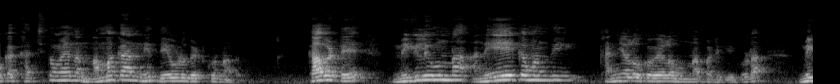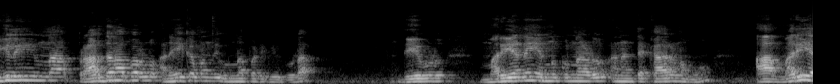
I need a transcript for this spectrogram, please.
ఒక ఖచ్చితమైన నమ్మకాన్ని దేవుడు పెట్టుకున్నాడు. కాబట్టి మిగిలి ఉన్న అనేక మంది కన్యలు ఒకవేళ ఉన్నప్పటికీ కూడా మిగిలి ఉన్న ప్రార్థనా పరులు అనేక మంది ఉన్నప్పటికీ కూడా దేవుడు మరియనే ఎన్నుకున్నాడు అని అంటే కారణము ఆ మరియ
